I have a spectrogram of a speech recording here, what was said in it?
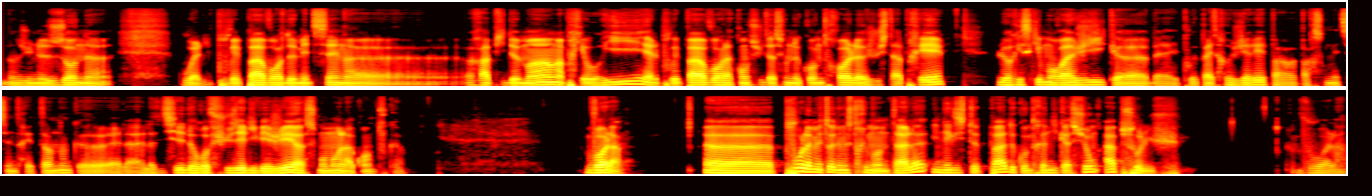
dans une zone, où elle pouvait pas avoir de médecin, rapidement, a priori. Elle pouvait pas avoir la consultation de contrôle, juste après. Le risque hémorragique, beh, il pouvait pas être géré par son médecin traitant, donc elle a elle a décidé de refuser l'IVG à ce moment-là, en tout cas. Voilà. Pour la méthode instrumentale, il n'existe pas de contre-indication absolue. Voilà.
